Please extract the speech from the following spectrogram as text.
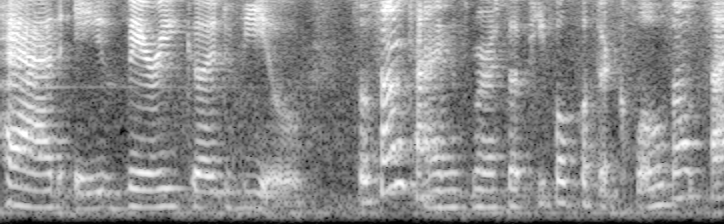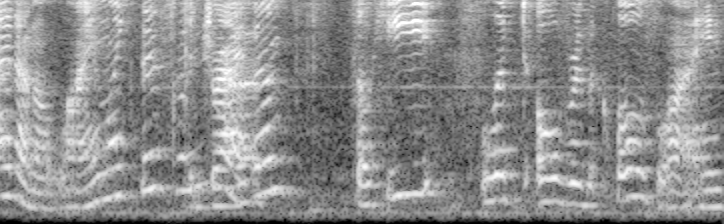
had a very good view. So sometimes, Marissa, people put their clothes outside on a line like this to Oh, dry yeah. them. So he flipped over the clothesline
